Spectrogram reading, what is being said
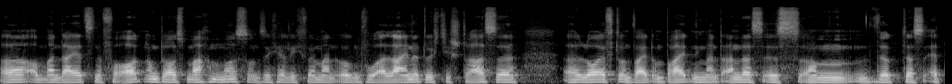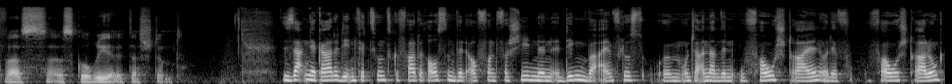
Äh, ob man da jetzt eine Verordnung draus machen muss und sicherlich, wenn man irgendwo alleine durch die Straße äh, läuft und weit und breit niemand anders ist, ähm, wirkt das etwas äh, skurril, das stimmt. Sie sagten ja gerade, die Infektionsgefahr draußen wird auch von verschiedenen Dingen beeinflusst, ähm, unter anderem den UV-Strahlen oder der UV-Strahlung.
